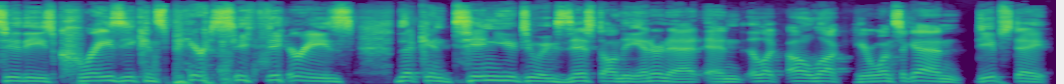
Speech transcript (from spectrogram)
to these crazy conspiracy theories that continue to exist on the internet. And look, oh, look, here once again, deep state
